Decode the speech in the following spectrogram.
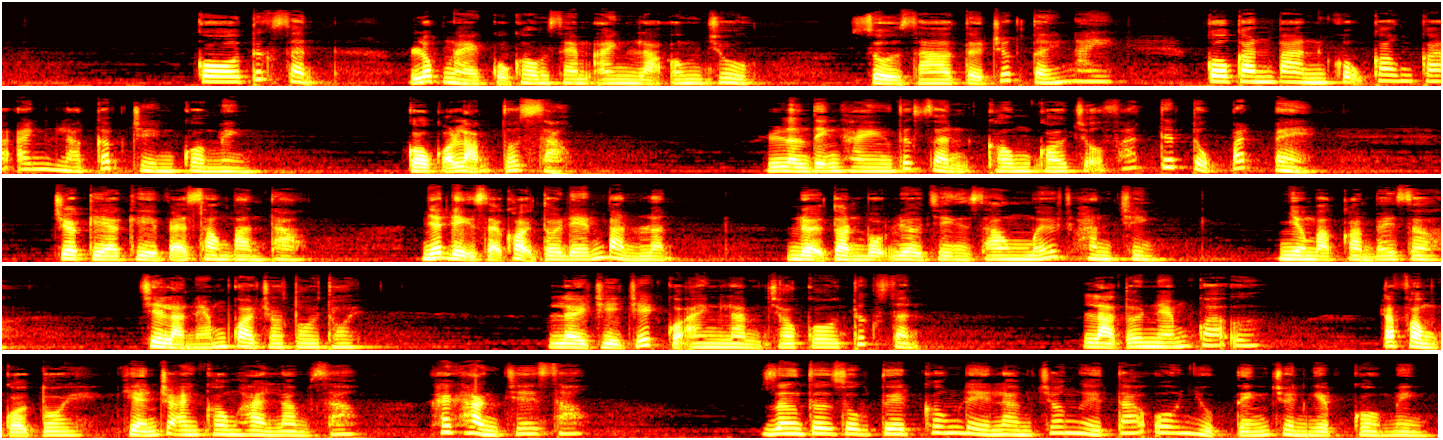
Cô tức giận. Lúc này cũng không xem anh là ông chủ. Dù sao từ trước tới nay, cô căn bản cũng không coi anh là cấp trên của mình. Cô có làm tốt sao? Lần tình hành tức giận không có chỗ phát tiếp tục bắt bẻ. Trước kia khi vẽ xong bàn thảo, nhất định sẽ gọi tôi đến bàn luận. Đợi toàn bộ điều chỉnh xong mới hoàn chỉnh. Nhưng mà còn bây giờ, chỉ là ném qua cho tôi thôi. Lời chỉ trích của anh làm cho cô tức giận. Là tôi ném qua ư? Tác phẩm của tôi khiến cho anh không hài lòng sao? Khách hàng chê sao? Dương Tư Dục tuyệt không để làm cho người ta ô nhục tính chuyên nghiệp của mình.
